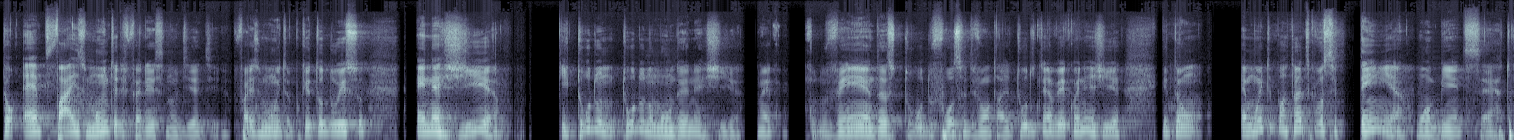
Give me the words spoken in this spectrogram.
Então, é, faz muita diferença no dia a dia, faz muito, porque tudo isso é energia e tudo, tudo no mundo é energia, né? Vendas, tudo, força de vontade, tudo tem a ver com energia. Então, é muito importante que você tenha um ambiente certo.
